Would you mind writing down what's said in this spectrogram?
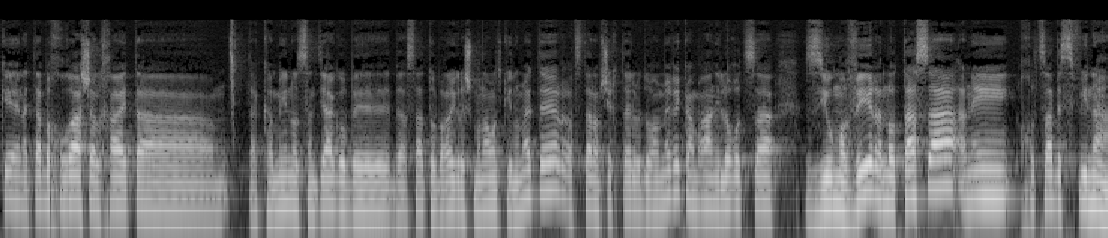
כן, הייתה בחורה שהלכה את הקמינו סנטיאגו עשתה אותו ברגל ל-800 קילומטר, רצתה להמשיך לטייל בדרום אמריקה, אמרה, אני לא רוצה זיהום אוויר, אני לא טסה, אני חוצה בספינה.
